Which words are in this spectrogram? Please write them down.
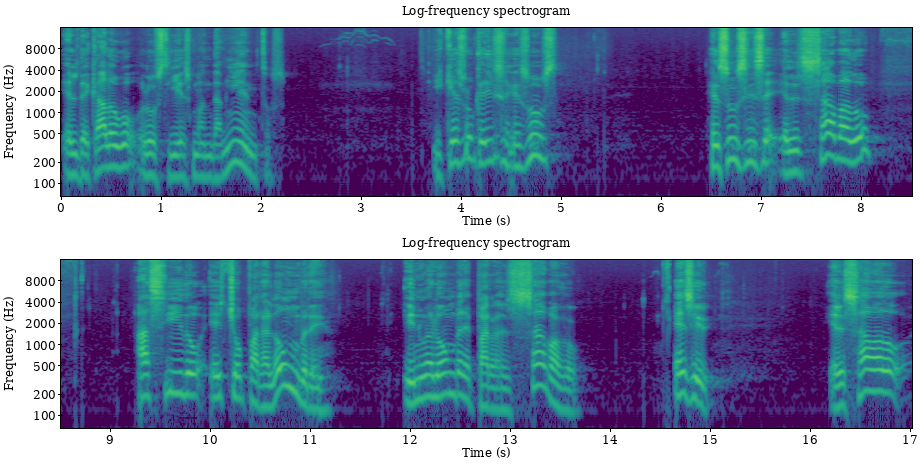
el decálogo o los diez mandamientos. ¿Y qué es lo que dice Jesús? Jesús dice, el sábado ha sido hecho para el hombre y no el hombre para el sábado. Es decir, el sábado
